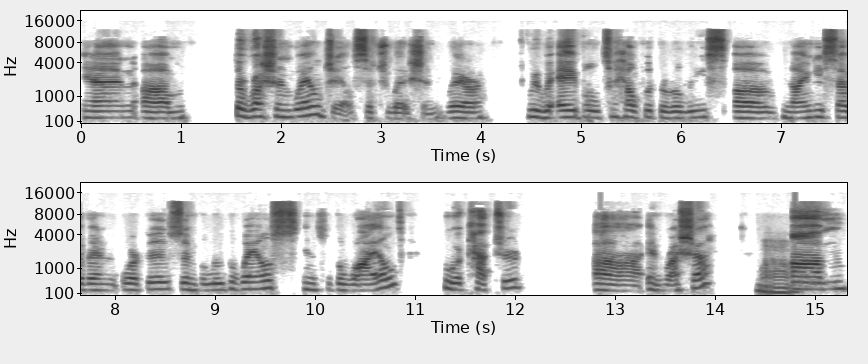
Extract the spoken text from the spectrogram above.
in um, the Russian whale jail situation, where we were able to help with the release of 97 orcas and beluga whales into the wild who were captured uh, in Russia. Wow. Um,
